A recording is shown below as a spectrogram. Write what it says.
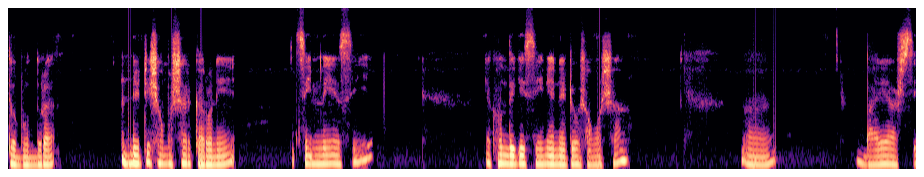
তো বন্ধুরা নেটি সমস্যার কারণে সিম নিয়েছি। এখন দেখি সিমে নেটও সমস্যা। বাইরে আসছি,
